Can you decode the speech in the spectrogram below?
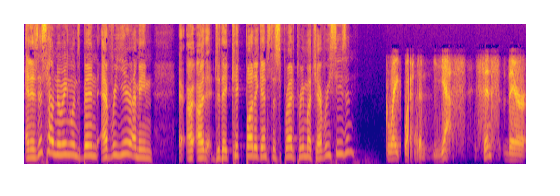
and is this how New England's been every year? I mean, are, are they, do they kick butt against the spread pretty much every season? Great question. Yes, since their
